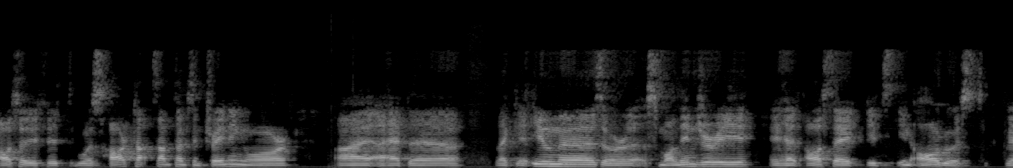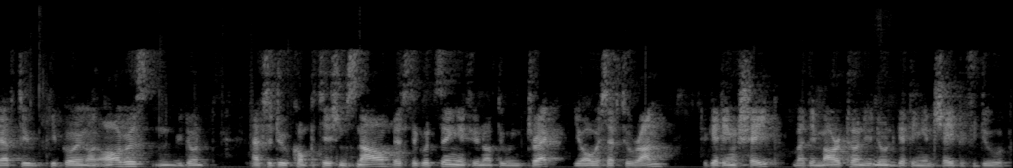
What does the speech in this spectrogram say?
also if it was hard t- sometimes in training or I, I had uh like an illness or a small injury, it had also it's in August. We have to keep going on August, and we don't have to do competitions now. That's the good thing. If you're not doing track, you always have to run to get in shape. But in marathon, you don't getting in shape if you do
